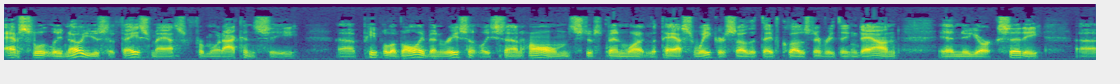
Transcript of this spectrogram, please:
absolutely no use of face masks from what I can see. Uh, people have only been recently sent home. It's just been what in the past week or so that they've closed everything down in New York City. Uh,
